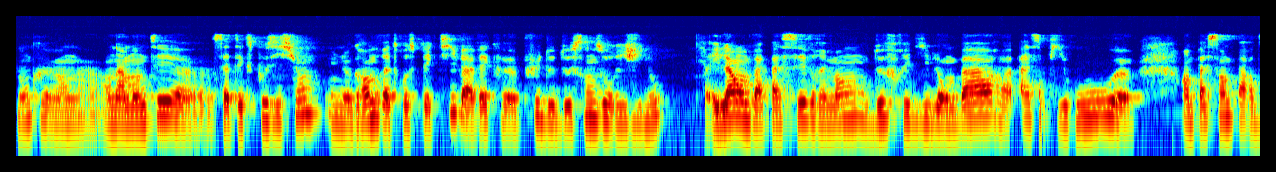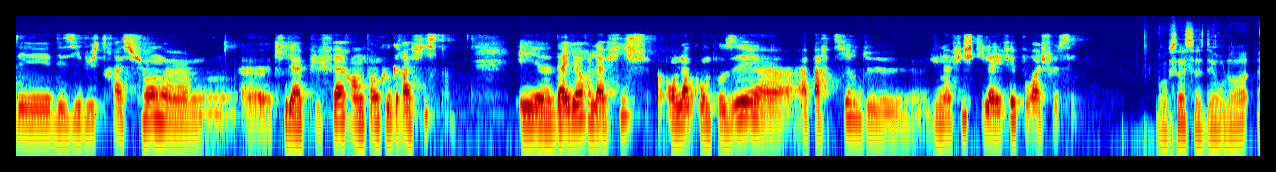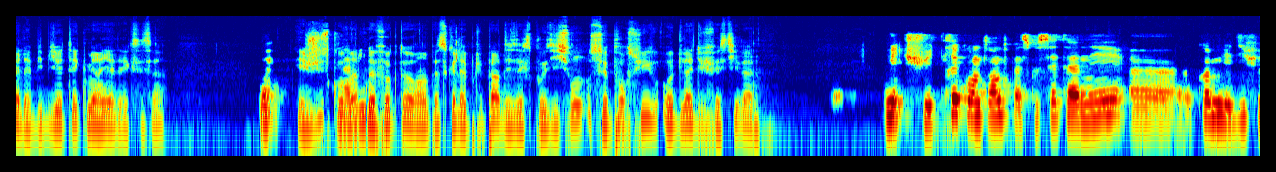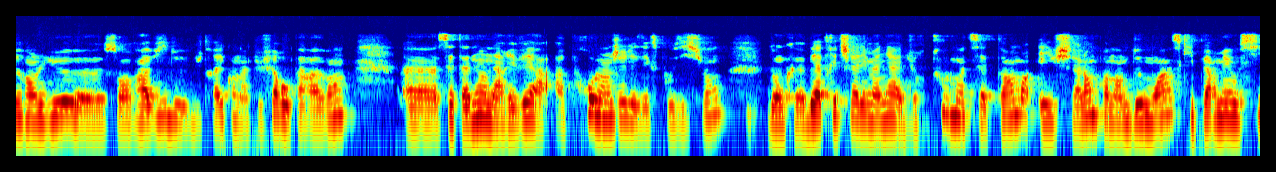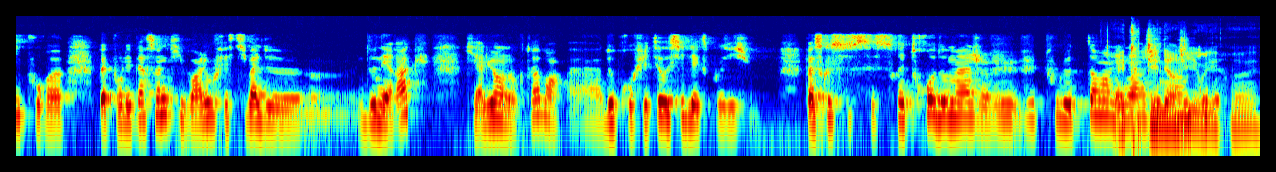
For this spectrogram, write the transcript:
donc on a, on a monté cette exposition, une grande rétrospective avec plus de 200 originaux et là, on va passer vraiment de Freddy Lombard à Spirou, euh, en passant par des, illustrations euh, euh, qu'il a pu faire en tant que graphiste. Et d'ailleurs, l'affiche, on l'a composée à, partir d'une affiche qu'il avait fait pour HEC. Donc ça, ça se déroulera à la bibliothèque Myriadec, c'est ça? Et jusqu'au 29 octobre, hein, parce que la plupart des expositions se poursuivent au-delà du festival. Oui, je suis très contente parce que cette année, euh, comme les différents lieux euh, sont ravis du travail qu'on a pu faire auparavant, euh, cette année, on est arrivé à, à prolonger les expositions. Donc, euh, Béatrice Chalemania, elle dure tout le mois de septembre et Yves Chaland pendant deux mois, ce qui permet aussi pour, euh, bah, pour les personnes qui vont aller au festival de, de Nérac, qui a lieu en octobre, euh, de profiter aussi de l'exposition. Parce que ce, ce, serait trop dommage, vu, vu tout le temps, l'énergie. Toute l'énergie, oui. Ouais.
